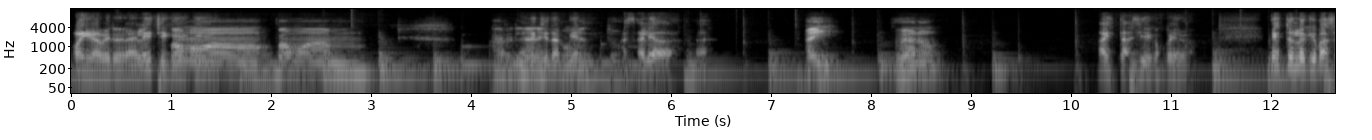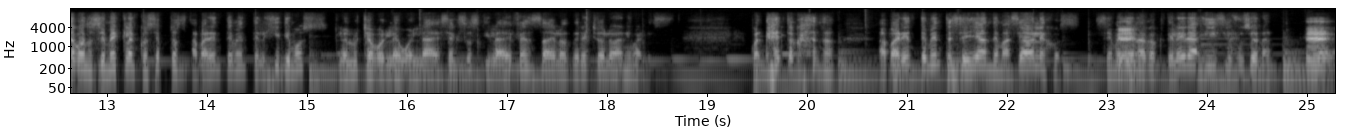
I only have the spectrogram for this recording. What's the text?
Oiga, pero la leche que, Vamos a. Vamos a. mm, a la leche este también momento. es aliada. ¿ah? Ahí. ¿Lo veo no? Ahí está, sigue compañero. Esto es lo que pasa cuando se mezclan conceptos aparentemente legítimos, la lucha por la igualdad de sexos y la defensa de los derechos de los animales. Esto cuando aparentemente se llevan demasiado lejos, se meten Eh. en la coctelera y se fusionan. Eh,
